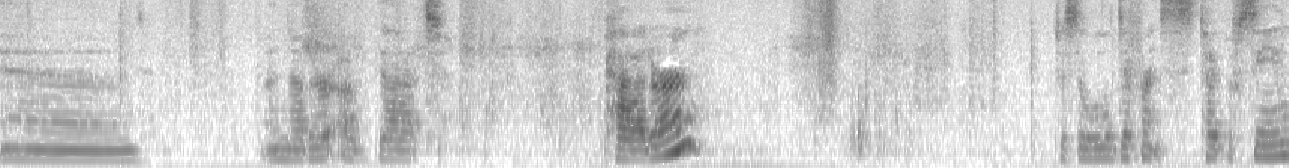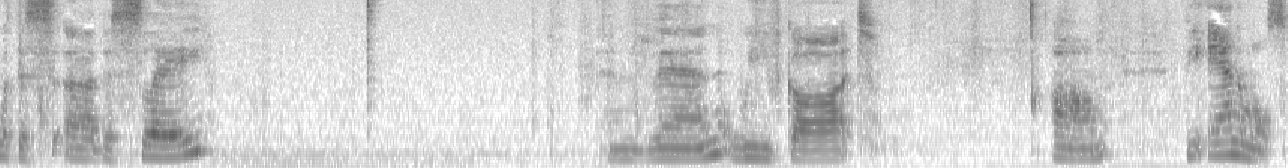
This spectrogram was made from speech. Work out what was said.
And another of that pattern. Just a little different type of seam with this uh, the sleigh. And then we've got um, the animals.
